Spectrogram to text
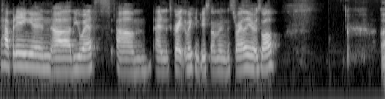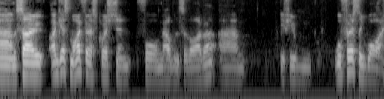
happening in uh, the US, um, and it's great that we can do some in Australia as well. Um, so, I guess my first question for Melbourne Survivor, um, if you, well, firstly, why?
